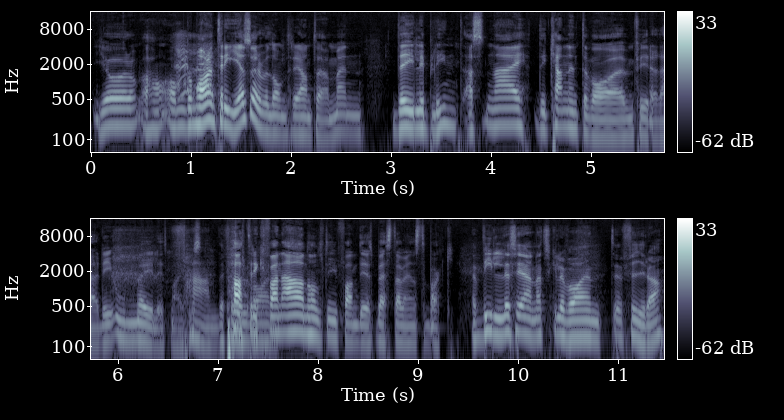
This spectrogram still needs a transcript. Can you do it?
Gör, de- om de har en trea så är det väl de tre antar jag, men Daily Blind, alltså nej, det kan inte vara en fyra där, det är omöjligt Marcus. Fan, det Patrik van Anholt är ju fan deras bästa vänsterback. Jag ville så gärna att det skulle vara en t- fyra.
